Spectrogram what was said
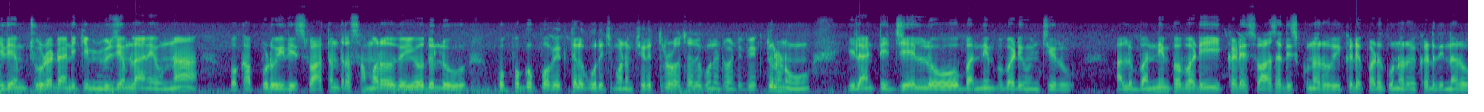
ఇదేం చూడడానికి మ్యూజియంలానే ఉన్నా ఒకప్పుడు ఇది స్వాతంత్ర సమర యోధులు గొప్ప గొప్ప వ్యక్తుల గురించి మనం చరిత్రలో చదువుకున్నటువంటి వ్యక్తులను ఇలాంటి జైల్లో బంధింపబడి ఉంచిర్రు. వాళ్ళు బంధింపబడి ఇక్కడే శ్వాస తీసుకున్నారు ఇక్కడే పడుకున్నారు ఇక్కడ తిన్నారు.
